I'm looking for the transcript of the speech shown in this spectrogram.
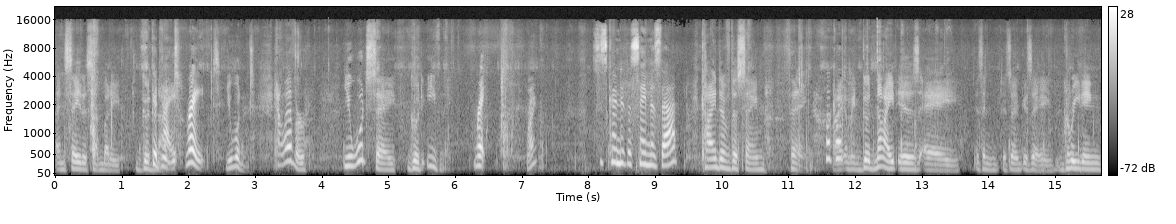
and say to somebody, "Good, night. Good night. Right. You wouldn't. However, you would say good evening, Right. right? This is kind of the same as that. Kind of the same thing. Okay. Right? I mean, good night is a is a, is a is a greeting,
